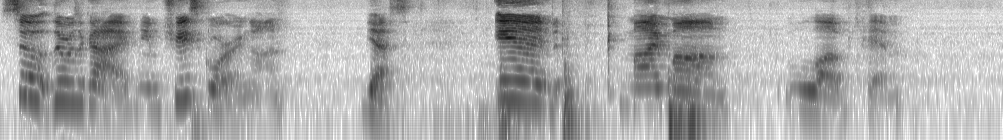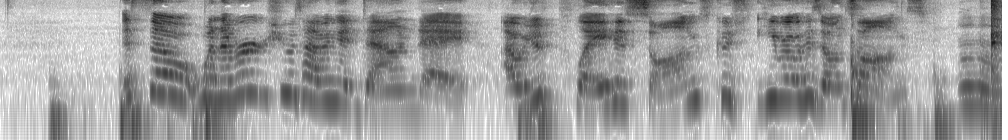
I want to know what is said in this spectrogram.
so there was a guy named Chase Goehring on, yes. and my mom loved him. So whenever she was having a down day, I would just play his songs because he wrote his own songs. Mm-hmm.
